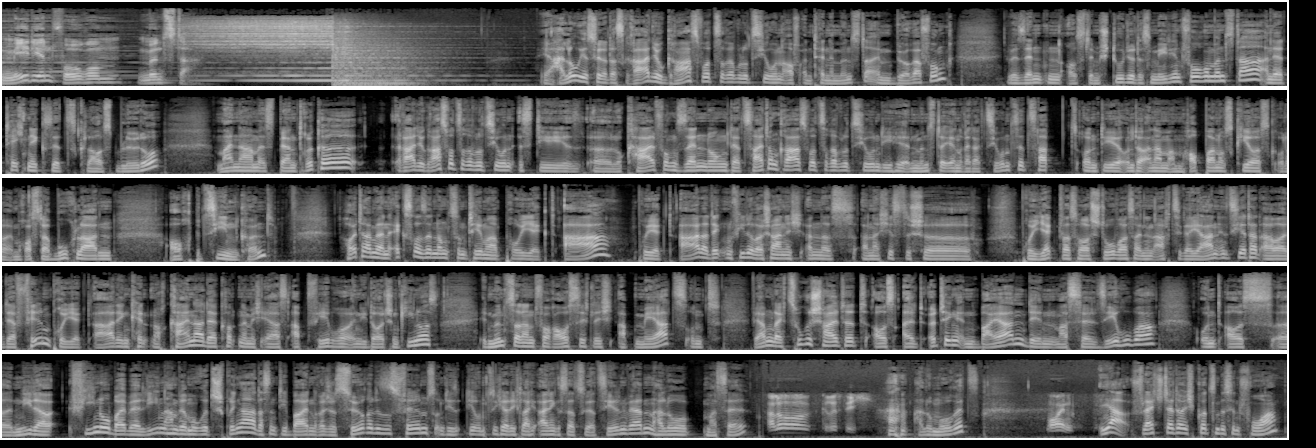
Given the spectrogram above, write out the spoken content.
Medienforum Münster. Ja, hallo, hier ist wieder das Radio Graswurzelrevolution auf Antenne Münster im Bürgerfunk. Wir senden aus dem Studio des Medienforum Münster. An der Technik sitzt Klaus Blödo. Mein Name ist Bernd Drücke. Radio Graswurzelrevolution ist die äh, Lokalfunksendung der Zeitung Graswurzelrevolution, die hier in Münster ihren Redaktionssitz hat und die ihr unter anderem am Hauptbahnhofskiosk oder im Roster Buchladen auch beziehen könnt. Heute haben wir eine Extrasendung zum Thema Projekt A. Projekt A, da denken viele wahrscheinlich an das anarchistische Projekt, was Horst Stovers in den 80er Jahren initiiert hat, aber der Film Projekt A, den kennt noch keiner, der kommt nämlich erst ab Februar in die deutschen Kinos, in Münster dann voraussichtlich ab März und wir haben gleich zugeschaltet aus Altötting in Bayern den Marcel Seehuber und aus äh, Niederfino bei Berlin haben wir Moritz Springer, das sind die beiden Regisseure dieses Films und die, die uns sicherlich gleich einiges dazu erzählen werden. Hallo Marcel. Hallo, grüß dich. Hallo Moritz. Moin. Ja, vielleicht stellt ihr euch kurz ein bisschen vor.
